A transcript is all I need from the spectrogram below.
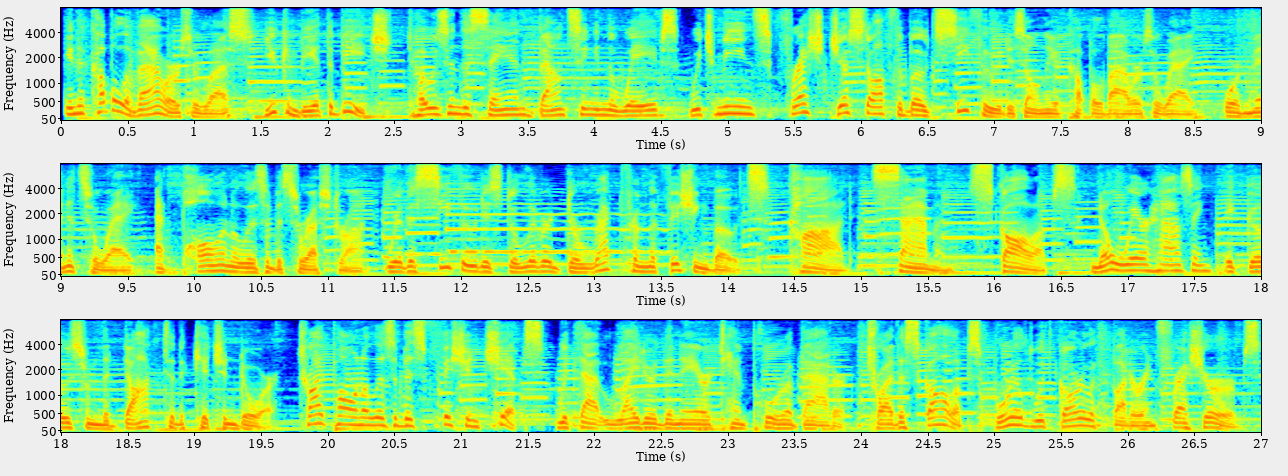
In a couple of hours or less, you can be at the beach, toes in the sand, bouncing in the waves, which means fresh just off the boat seafood is only a couple of hours away or minutes away at Paul and Elizabeth's restaurant, where the seafood is delivered direct from the fishing boats. Cod, salmon, scallops, no warehousing, it goes from the dock to the kitchen door. Try Paul and Elizabeth's fish and chips with that lighter than air tempura batter. Try the scallops broiled with garlic butter and fresh herbs.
